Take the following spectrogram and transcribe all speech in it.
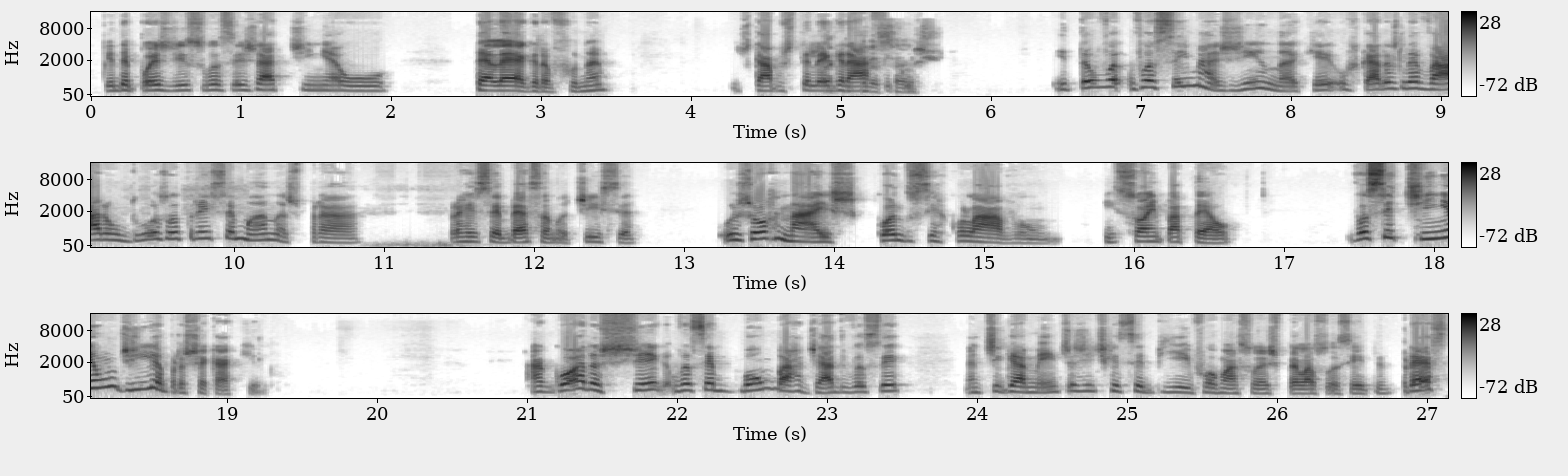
Porque depois disso você já tinha o telégrafo, né? Os cabos telegráficos. Então, você imagina que os caras levaram duas ou três semanas para receber essa notícia. Os jornais, quando circulavam e só em papel, você tinha um dia para checar aquilo. Agora chega, você é bombardeado você antigamente a gente recebia informações pela Associated Press,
